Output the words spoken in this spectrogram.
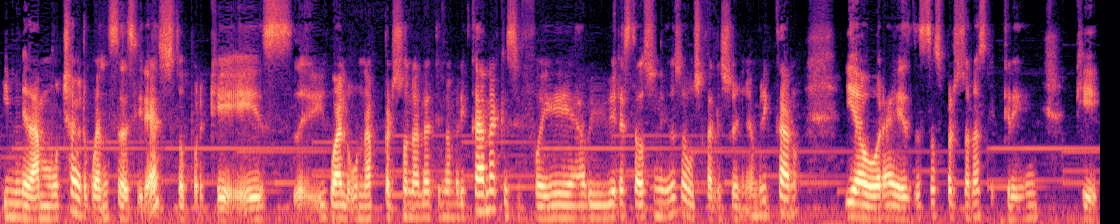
y me da mucha vergüenza decir esto porque es eh, igual una persona latinoamericana que se fue a vivir a Estados Unidos a buscar el sueño americano y ahora es de estas personas que creen que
